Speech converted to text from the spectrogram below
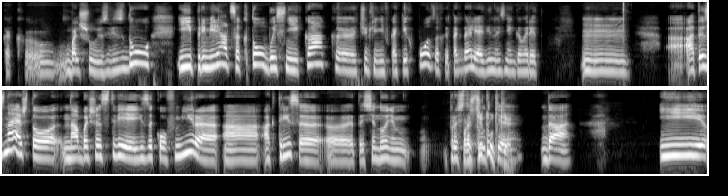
как э, большую звезду и примиряться, кто бы с ней как, э, чуть ли не в каких позах и так далее. Один из них говорит, а ты знаешь, что на большинстве языков мира а, актриса а, это синоним проститутки. проститутки. Да. И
